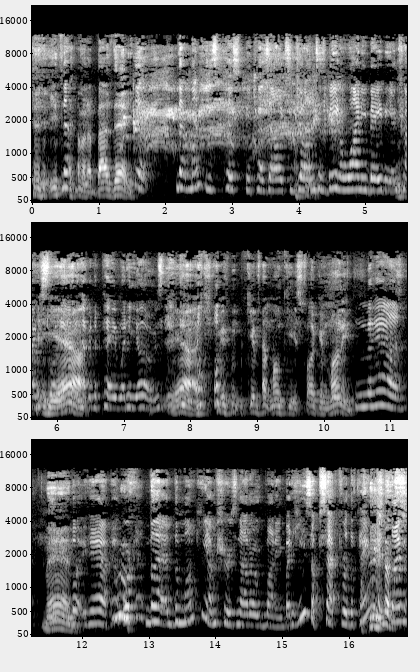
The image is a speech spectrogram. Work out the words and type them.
He's No. having a bad day. Yeah, that monkey's pissed because Alex Jones is being a whiny baby and trying to slow down and having to pay what he owes. Yeah, give, give that monkey his fucking money. Man. Man. But yeah, or the the monkey I'm sure is not owed money, but he's upset for the parents. I'm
